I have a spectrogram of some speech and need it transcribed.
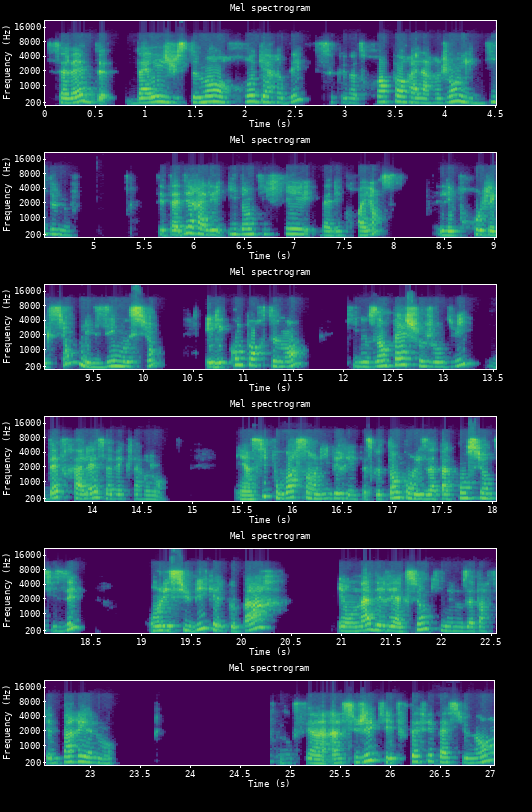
ça va être d'aller justement regarder ce que notre rapport à l'argent il dit de nous. C'est-à-dire aller identifier bah, les croyances, les projections, les émotions et les comportements qui nous empêchent aujourd'hui d'être à l'aise avec l'argent. Et ainsi pouvoir s'en libérer. Parce que tant qu'on ne les a pas conscientisés, on les subit quelque part et on a des réactions qui ne nous appartiennent pas réellement. Donc c'est un, sujet qui est tout à fait passionnant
